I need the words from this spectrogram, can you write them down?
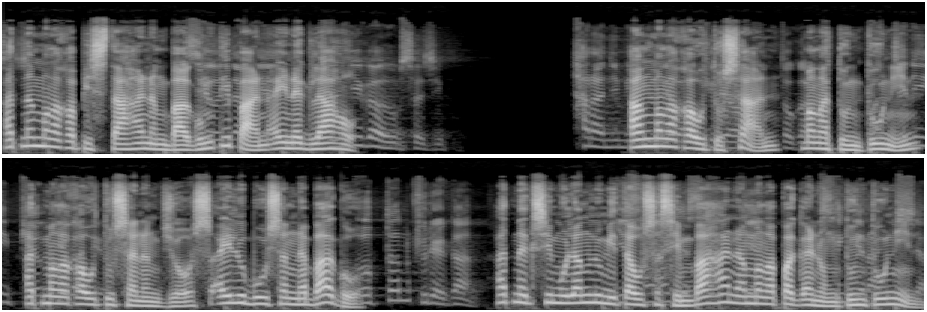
at ng mga kapistahan ng bagong tipan ay naglaho. Ang mga kautusan, mga tuntunin, at mga kautusan ng Diyos ay lubusang nabago, at nagsimulang lumitaw sa simbahan ang mga pag-anong tuntunin.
